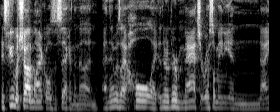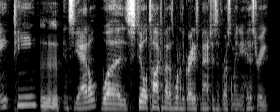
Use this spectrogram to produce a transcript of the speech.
His feud with Shawn Michaels is second to none, and then it was that whole like their their match at WrestleMania 19 mm-hmm. in Seattle was still talked about as one of the greatest matches of WrestleMania history.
